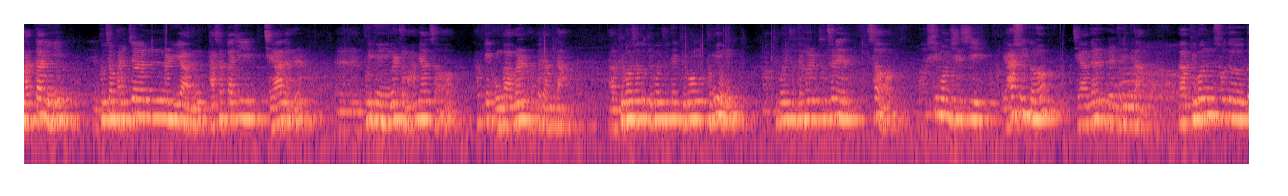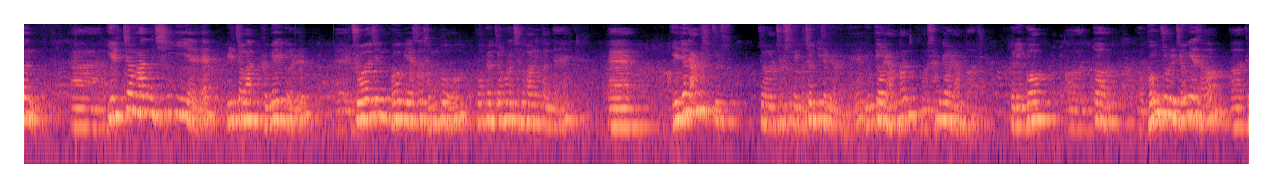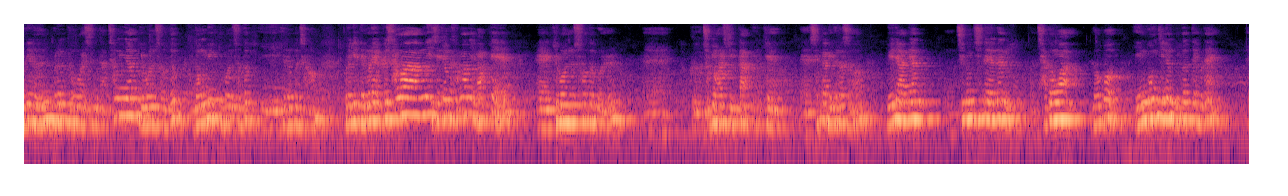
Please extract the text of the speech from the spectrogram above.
간단히 부처 발전을 위한 다섯 가지 제안을 에, 브리핑을 좀 하면서 함께 공감을 얻고자 합니다. 아, 기본소득, 기본주택, 기본금융, 어, 기본주택을 부천에서 어, 시범 실시할 수 있도록 제안을 드립니다. 아, 기본소득은 아, 일정한 시기에 일정한 금액을 에, 주어진 법위에서 전부 보편적으로 지급하는 건데 에, 1년에 한 번씩 줄, 수, 저, 줄 수도 있고 정기적이라는 게 6개월에 한 번, 뭐 3개월에 한 번. 그리고 어, 또 어, 범주를 정해서 어, 드리는 그런 경우가 있습니다. 청년 기본소득, 농민 기본소득 이, 이런 것처럼 그렇기 때문에 그 상황의 재정 상황에 맞게 에, 기본 소득을 에, 그 적용할 수 있다. 이렇게 에, 생각이 들어서 왜냐하면 지금 시대에는 자동화, 로봇, 인공지능 이것 때문에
